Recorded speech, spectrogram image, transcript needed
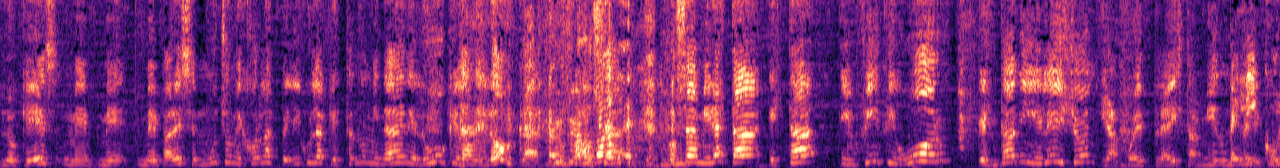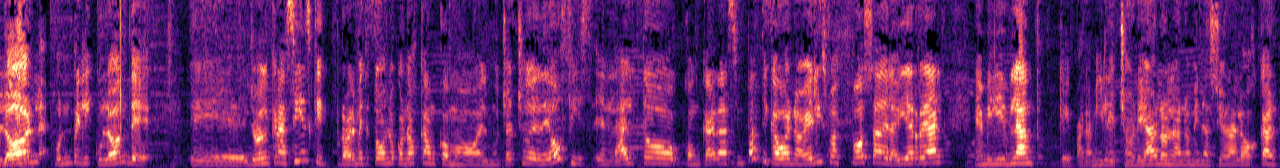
Lo que es, me, me, me parecen mucho mejor las películas que están nominadas en el Hugo que las del Oscar. o sea, o sea, mirá, está, está Infinity War, está Annihilation y A Quiet Place también un Peliculón, un peliculón de eh, John Krasinski, probablemente todos lo conozcan como el muchacho de The Office, el alto con cara simpática. Bueno, él y su esposa de la vida real, Emily Blunt, que para mí le chorearon la nominación al Oscar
